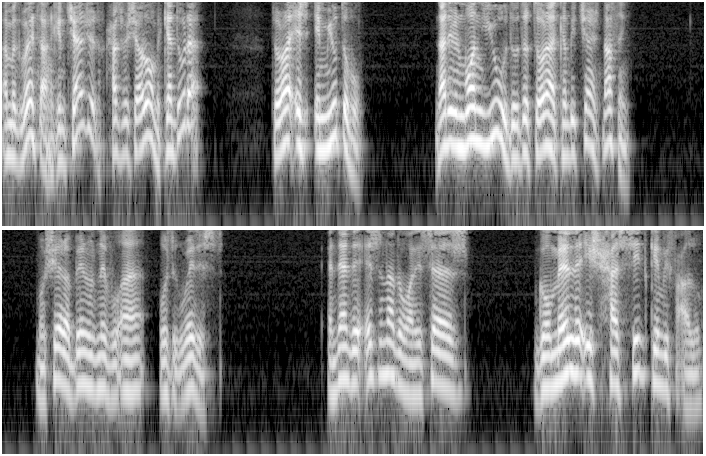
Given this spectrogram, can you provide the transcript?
I'm a great, I can change it. Has Shalom, he can't do that. Torah is immutable. Not even one yud of the Torah can be changed. Nothing. Moshe Rabbeinu's nevuah was the greatest. And then there is another one. It says, "Gomel ish hasid kemif'alu."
